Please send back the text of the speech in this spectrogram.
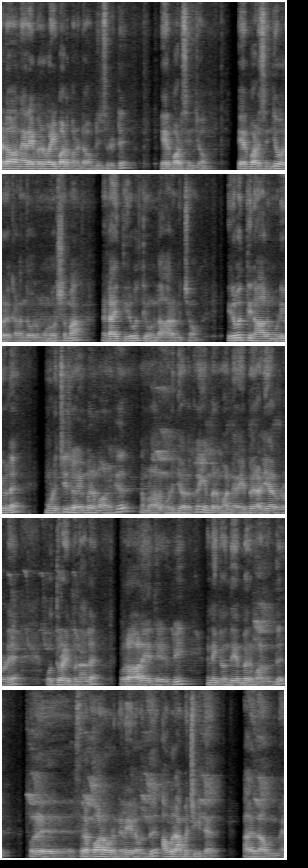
இடம் நிறைய பேர் வழிபாடு பண்ணட்டும் அப்படின்னு சொல்லிட்டு ஏற்பாடு செஞ்சோம். ஏற்பாடு செஞ்சு ஒரு கடந்த ஒரு மூணு வருஷமாக ரெண்டாயிரத்தி இருபத்தி ஒன்றில் ஆரம்பித்தோம் இருபத்தி நாலு முடிவில் முடித்து ஸோ எம்பெருமானுக்கு நம்மளால் முடிஞ்ச அளவுக்கு எம்பெருமான் நிறைய பேர் அடியார்களுடைய ஒத்துழைப்பினால் ஒரு ஆலயத்தை எழுப்பி இன்றைக்கி வந்து எம்பெருமான் வந்து ஒரு சிறப்பான ஒரு நிலையில் வந்து அவர் அமைச்சிக்கிட்டார். அதுதான் உண்மை.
